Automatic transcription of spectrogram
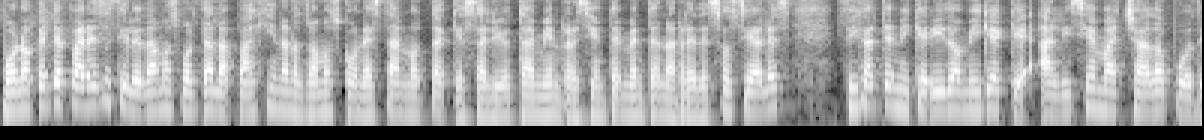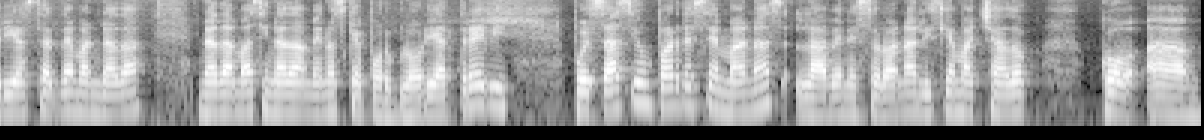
Bueno, ¿qué te parece si le damos vuelta a la página? Nos vamos con esta nota que salió también recientemente en las redes sociales. Fíjate, mi querido Miguel, que Alicia Machado podría ser demandada nada más y nada menos que por Gloria Trevi. Pues hace un par de semanas la venezolana Alicia Machado co- ah,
